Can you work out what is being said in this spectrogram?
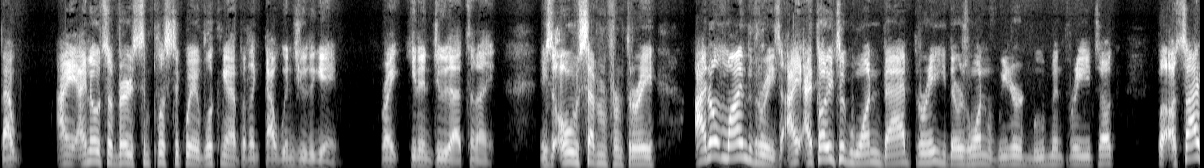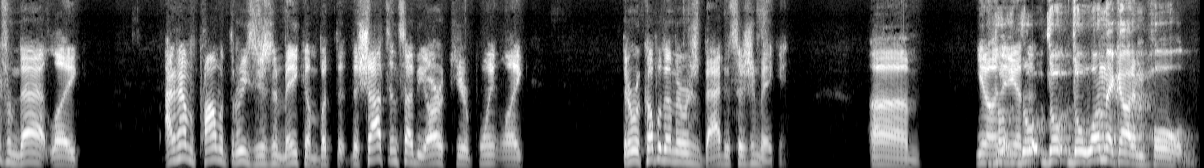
that. I I know it's a very simplistic way of looking at, it, but like that wins you the game, right? He didn't do that tonight. He's 0 7 from three. I don't mind the threes. I, I thought he took one bad three. There was one weird movement three he took. But aside from that, like, I don't have a problem with threes. He just didn't make them. But the, the shots inside the arc, to your point, like, there were a couple of them that were just bad decision making. Um, you know, the, the, the, the, one that got him pulled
